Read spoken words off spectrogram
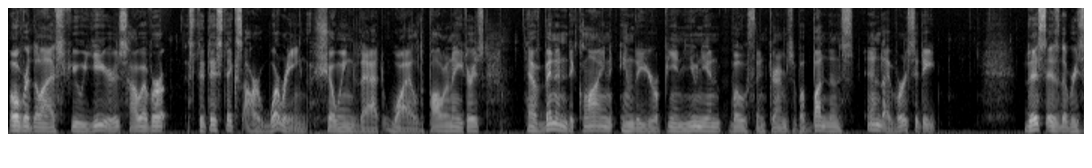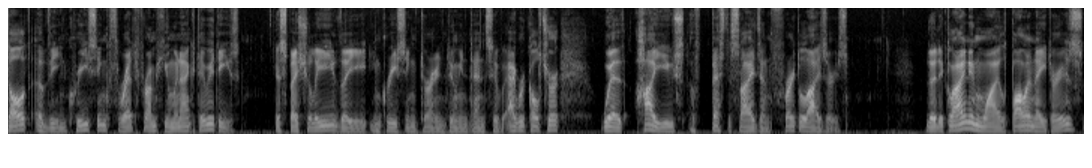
Over the last few years, however, statistics are worrying, showing that wild pollinators have been in decline in the European Union both in terms of abundance and diversity. This is the result of the increasing threat from human activities, especially the increasing turn to intensive agriculture with high use of pesticides and fertilizers. The decline in wild pollinators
